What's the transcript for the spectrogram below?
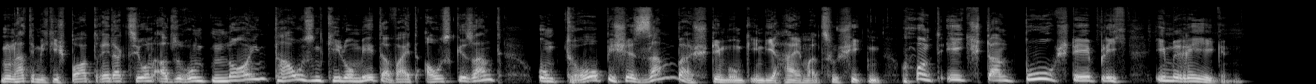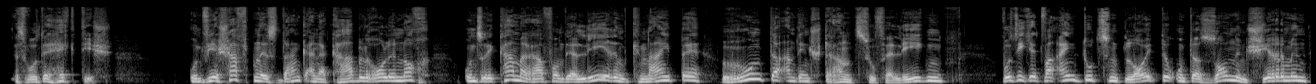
Nun hatte mich die Sportredaktion also rund 9000 Kilometer weit ausgesandt, um tropische Samba-Stimmung in die Heimat zu schicken, und ich stand buchstäblich im Regen. Es wurde hektisch, und wir schafften es dank einer Kabelrolle noch, unsere Kamera von der leeren Kneipe runter an den Strand zu verlegen, wo sich etwa ein Dutzend Leute unter Sonnenschirmen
